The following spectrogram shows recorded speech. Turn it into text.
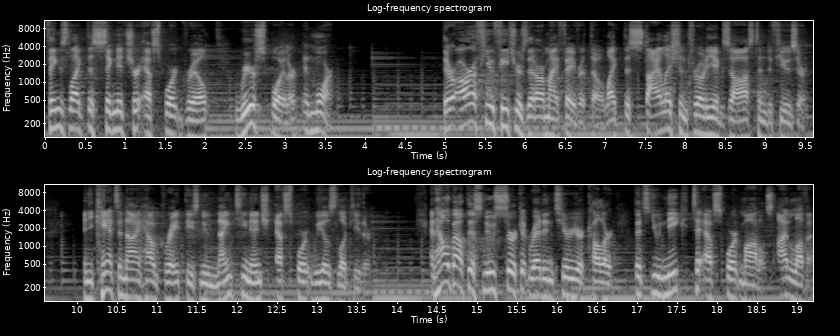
Things like the signature F Sport grille, rear spoiler, and more. There are a few features that are my favorite though, like the stylish and throaty exhaust and diffuser. And you can't deny how great these new 19 inch F Sport wheels look either. And how about this new circuit red interior color that's unique to F Sport models? I love it.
